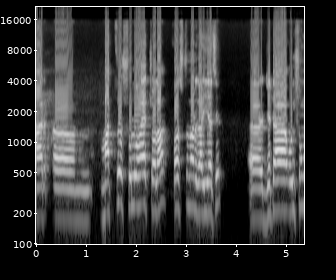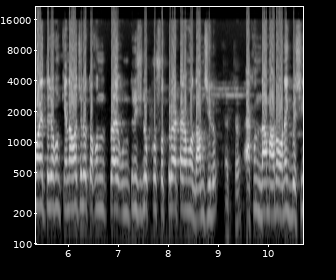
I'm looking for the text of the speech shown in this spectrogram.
আর মাত্র ষোলো হাজার চলা ফার্স্ট ওনার গাড়ি আছে। যেটা ওই সময়তে যখন কেনা হয়েছিল তখন প্রায় উনত্রিশ লক্ষ সত্তর হাজার টাকার মতো দাম ছিল। আচ্ছা। এখন দাম আরও অনেক বেশি।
